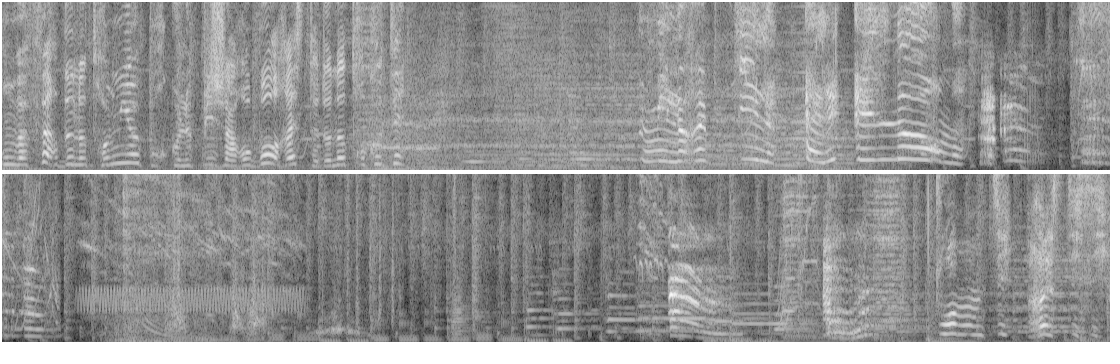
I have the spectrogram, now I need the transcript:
On va faire de notre mieux pour que le pyjama robot reste de notre côté. Mille reptiles Elle est énorme. Toi, mon petit, reste ici.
